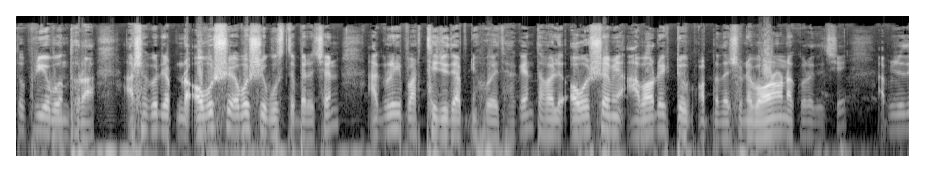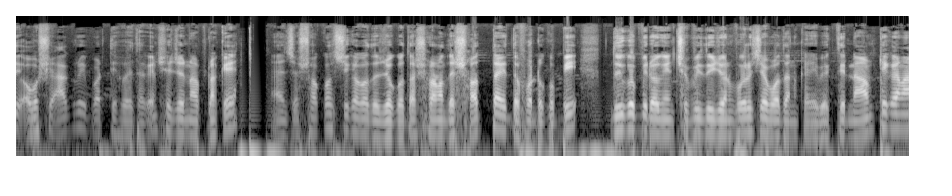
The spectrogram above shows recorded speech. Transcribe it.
তো প্রিয় বন্ধুরা, আশা করি আপনারা অবশ্যই অবশ্যই বুঝতে পেরেছেন। আগ্রহী প্রার্থী যদি আপনি হয়ে থাকেন, তাহলে অবশ্যই আমি আবারও একটু আপনাদের সামনে বর্ণনা করে দিচ্ছি। আপনি যদি অবশ্যই আগ্রহী প্রার্থী হয়ে থাকেন, সেজন্য আপনাকে সকল শিক্ষাগত যোগ্যতা সনদের সত্যায়িত ফটোকপি দুই কপি রঙিন ছবি, দুইজন পরিচয় প্রদানকারী ব্যক্তির নাম, ঠিকানা,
